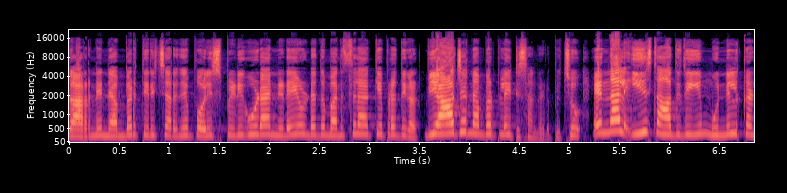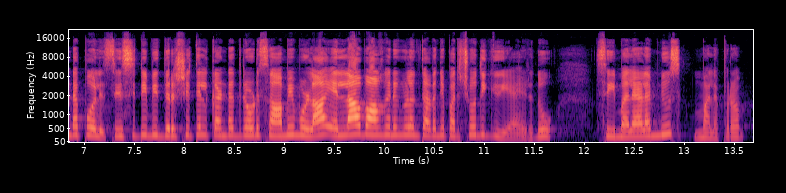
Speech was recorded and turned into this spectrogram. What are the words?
കാറിന്റെ നമ്പർ തിരിച്ചറിഞ്ഞ് പോലീസ് പിടികൂടാനിടയുണ്ടെന്ന് മനസ്സിലാക്കിയ പ്രതികൾ വ്യാജ നമ്പർ പ്ലേറ്റ് സംഘടിപ്പിച്ചു. എന്നാൽ ഈ സാധ്യതയും മുന്നിൽ കണ്ട പോലീസ് സിസിടിവി ദൃശ്യത്തിൽ കണ്ടതിനോട് സാമ്യമുള്ള എല്ലാ വാഹനങ്ങളും തടഞ്ഞു പരിശോധിക്കുകയായിരുന്നു. C Malayalam news Malappuram.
